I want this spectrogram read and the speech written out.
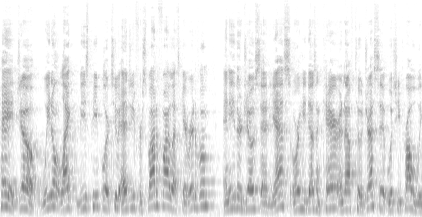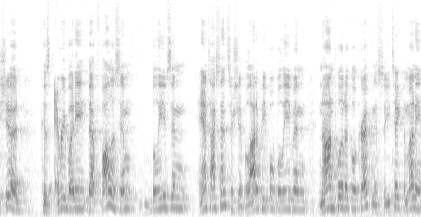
hey, Joe, we don't like, these people are too edgy for Spotify, let's get rid of them. And either Joe said yes, or he doesn't care enough to address it, which he probably should, because everybody that follows him believes in anti censorship. A lot of people believe in non political correctness. So you take the money,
